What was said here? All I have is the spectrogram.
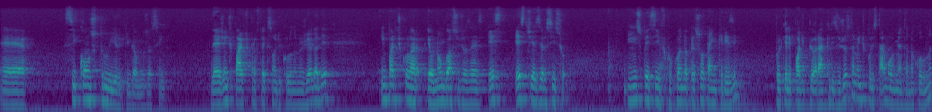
é, se construir, digamos assim. Daí a gente parte para flexão de coluna no GHD. Em particular, eu não gosto de usar este exercício em específico quando a pessoa está em crise, porque ele pode piorar a crise justamente por estar movimentando a coluna.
